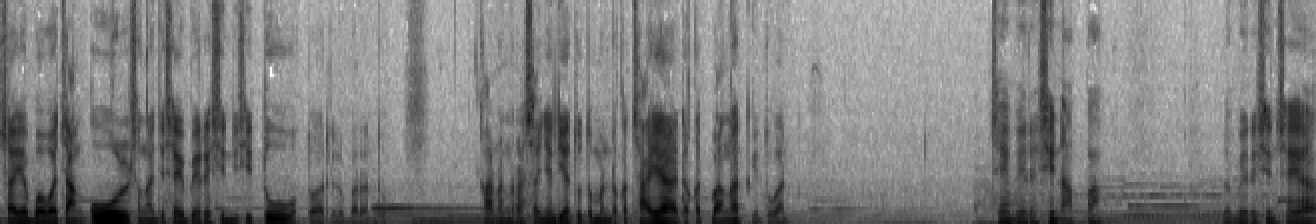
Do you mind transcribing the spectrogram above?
saya bawa cangkul sengaja saya beresin di situ waktu hari lebaran tuh. Karena ngerasanya dia tuh teman dekat saya dekat banget gitu kan. Saya beresin apa udah beresin saya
